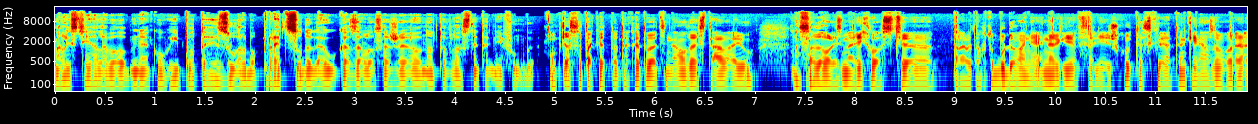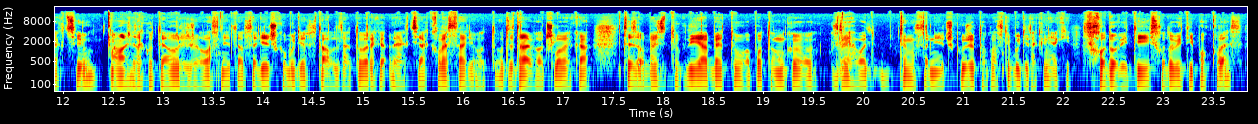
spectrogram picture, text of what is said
Mali ste alebo nejakú hypotézu alebo predsudok a ukázalo sa, že ono to vlastne tak nefunguje? Občas sa takéto, takéto veci naozaj stávajú. Sledovali sme rýchlosť e, práve tohto budovania energie v srdiečku, to je kinázovú reakciu. A mali sme takú teóriu, že vlastne to srdiečko bude stále táto reakcia klesať od, od zdravého človeka cez obezitu k diabetu a potom k, k zliehavacému srdiečku, že to vlastne bude taký nejaký schodovitý, schodovitý pokles.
